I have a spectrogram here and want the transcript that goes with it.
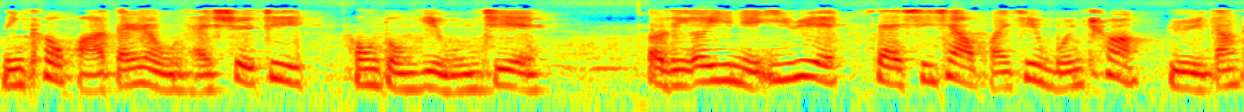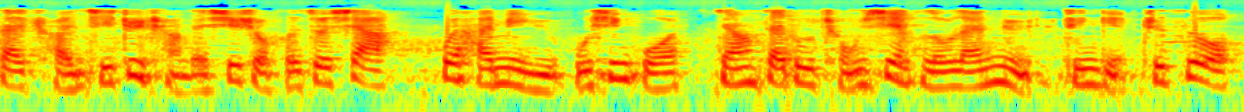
林克华担任舞台设计，轰动艺文界。二零二一年一月，在新象环境文创与当代传奇剧场的携手合作下，魏海敏与吴兴国将再度重现《楼兰女》经典之作。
